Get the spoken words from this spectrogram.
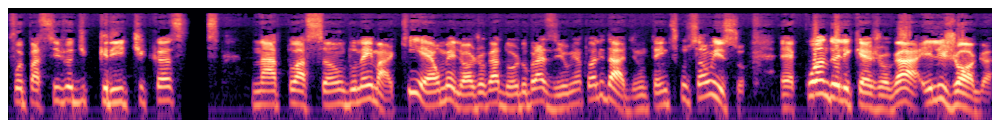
foi passível de críticas na atuação do Neymar, que é o melhor jogador do Brasil em atualidade, não tem discussão isso. É, quando ele quer jogar, ele joga.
